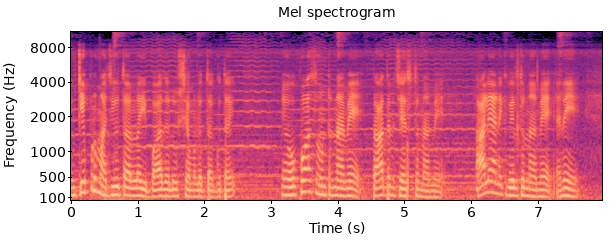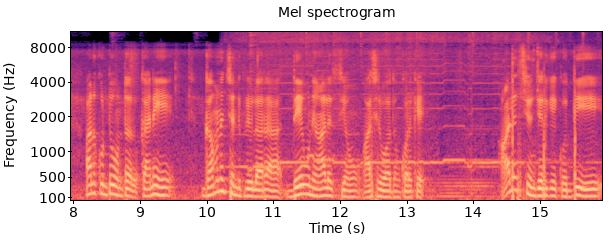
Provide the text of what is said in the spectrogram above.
ఇంకెప్పుడు మా జీవితాల్లో ఈ బాధలు శ్రమలు తగ్గుతాయి? మేము ఉపవాసం ఉంటున్నామే ప్రార్థన చేస్తున్నామే ఆలయానికి వెళ్తున్నామే అని అనుకుంటూ ఉంటారు. కానీ గమనించండి ప్రియులారా దేవుని ఆలస్యం ఆశీర్వాదం కొరకే. ఆలస్యం జరిగే కొద్దీ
